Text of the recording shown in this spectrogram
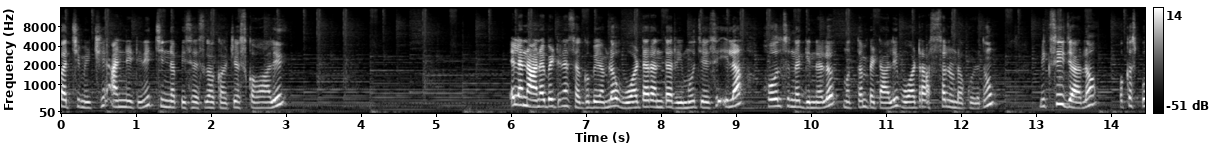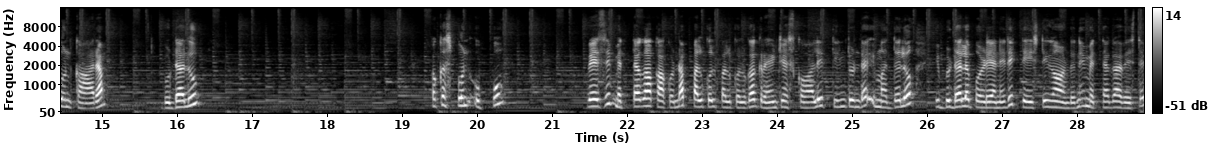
పచ్చిమిర్చి అన్నిటిని చిన్న పీసెస్గా కట్ చేసుకోవాలి. ఇలా నానబెట్టిన సగ్గుబియ్యంలో వాటర్ అంతా రిమూవ్ చేసి ఇలా హోల్స్ ఉన్న గిన్నెలో మొత్తం పెట్టాలి. వాటర్ అస్సలు ఉండకూడదు. మిక్సీ జార్లో ఒక స్పూన్ కారం బుడ్డలు ఒక స్పూన్ ఉప్పు వేసి మెత్తగా కాకుండా పలుకులు పలుకులుగా గ్రైండ్ చేసుకోవాలి. తింటుంటే ఈ మధ్యలో ఈ బుడ్డల పొడి అనేది టేస్టీగా ఉంటుంది. మెత్తగా వేస్తే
